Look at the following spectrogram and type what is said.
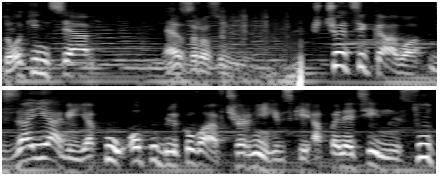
до кінця не зрозуміло. Що цікаво, в заяві, яку опублікував Чернігівський апеляційний суд,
